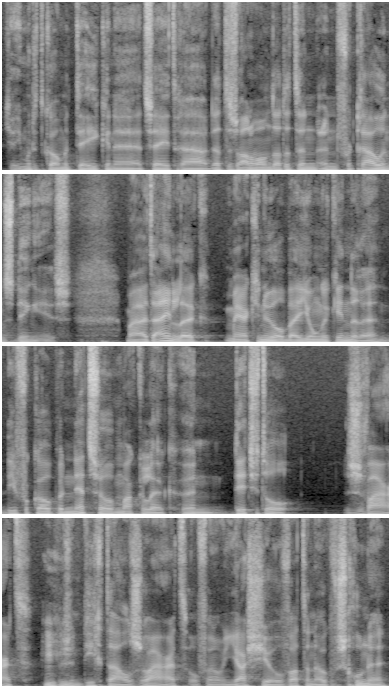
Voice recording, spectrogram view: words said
ja, je moet het komen tekenen, et cetera. Dat is allemaal omdat het een, een vertrouwensding is. Maar uiteindelijk merk je nu al bij jonge kinderen... die verkopen net zo makkelijk hun digital zwaard... dus een digitaal zwaard of een jasje of wat dan ook, of schoenen...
